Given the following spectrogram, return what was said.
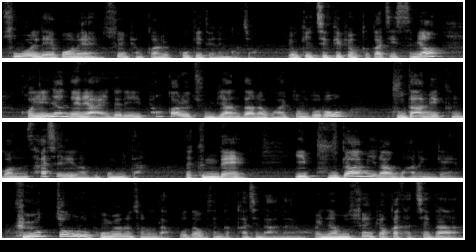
24번의 수행평가를 보게 되는 거죠. 여기에 지필평가까지 있으면 거의 1년 내내 아이들이 평가를 준비한다라고 할 정도로 부담이 큰 건 사실이라고 봅니다. 네, 근데 이 부담이라고 하는 게 교육적으로 보면은 저는 나쁘다고 생각하진 않아요. 왜냐하면 수행평가 자체가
